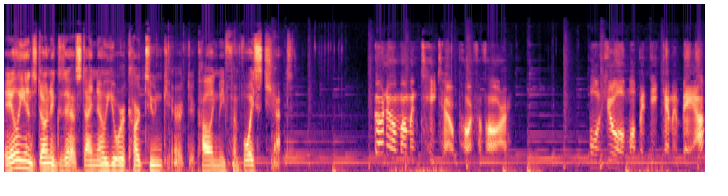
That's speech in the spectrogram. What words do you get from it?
Aliens don't exist. I know you're a cartoon character calling me from voice chat. Oh no, momentito, por favor. Bonjour, mon petit camembert.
